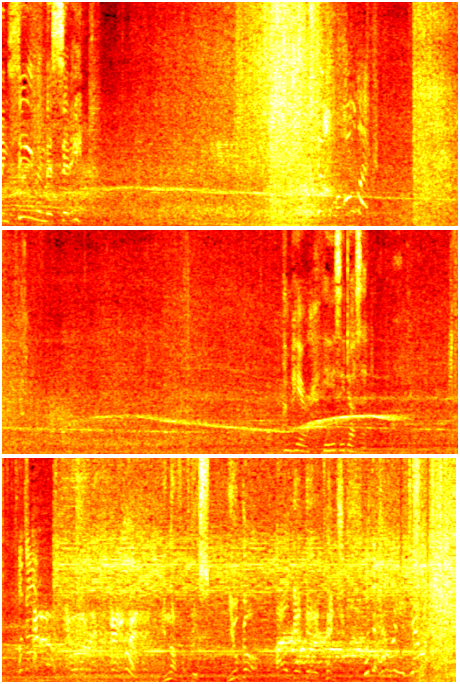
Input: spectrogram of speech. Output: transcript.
Running theme in this city. I'm here. Easy does it. Enough of this. You go. I'll get their attention. What the hell are you doing?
